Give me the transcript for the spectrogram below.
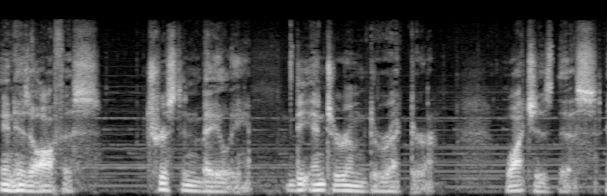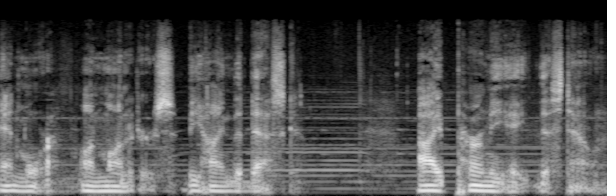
In his office, Tristan Bailey the interim director watches this and more on monitors behind the desk. I permeate this town.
